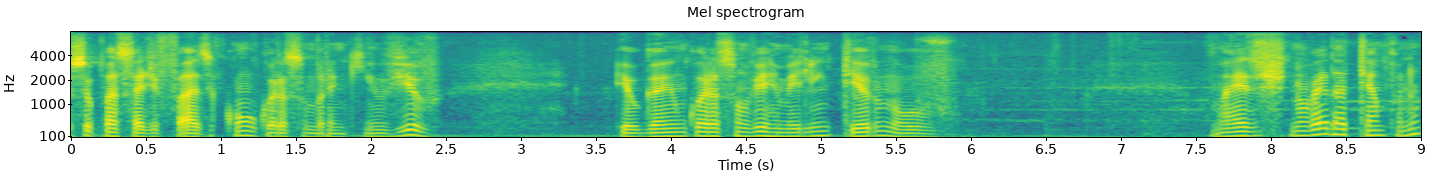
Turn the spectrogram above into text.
Se eu passar de fase com o coração branquinho vivo, eu ganho um coração vermelho inteiro novo. Mas não vai dar tempo, né?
